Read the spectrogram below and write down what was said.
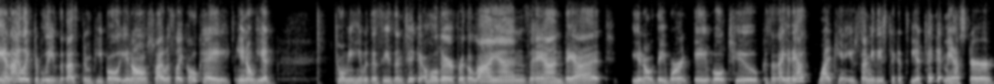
And I like to believe the best in people, you know. So I was like, okay. You know, he had told me he was a season ticket holder for the Lions and that you know, they weren't able to, because I had asked, why can't you send me these tickets via Ticketmaster?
